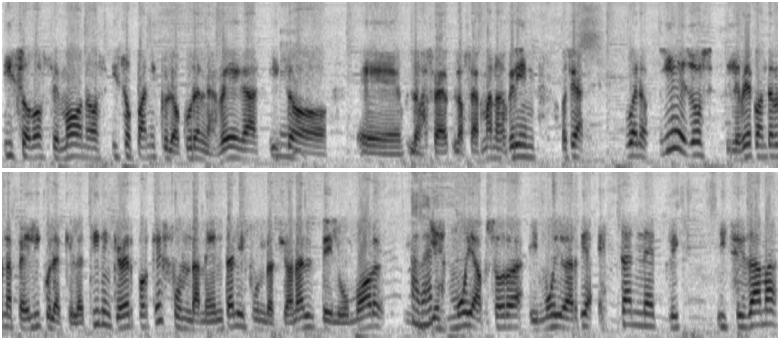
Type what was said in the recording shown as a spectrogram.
Hizo 12 monos, hizo Pánico y Locura en Las Vegas, Bien. hizo eh, los, los hermanos Grimm. O sea, bueno, y ellos, y les voy a contar una película que la tienen que ver porque es fundamental y fundacional del humor y es muy absurda y muy divertida. Está en Netflix y se llama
